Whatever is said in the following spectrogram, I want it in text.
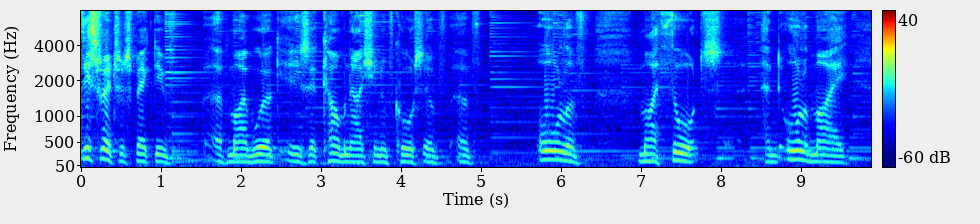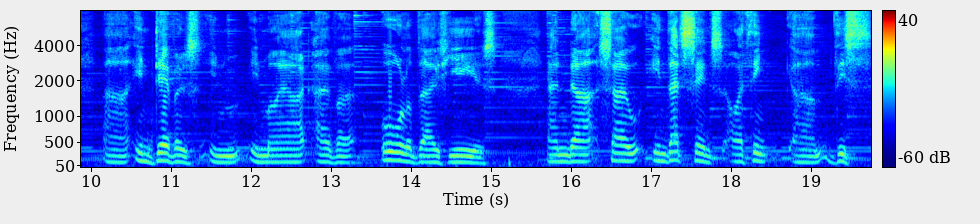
This retrospective of my work is a culmination, of course, of, of all of my thoughts and all of my uh, endeavours in, in my art over all of those years. And uh, so, in that sense, I think um, this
